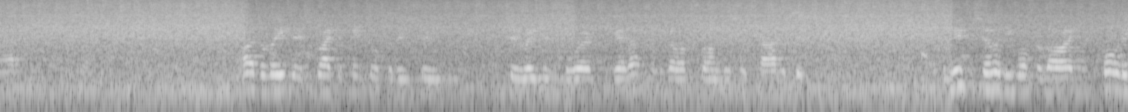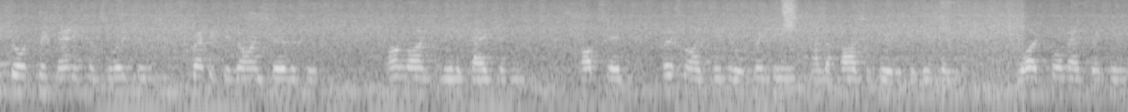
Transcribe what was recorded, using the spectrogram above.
Uh, I believe there's great potential for these two, two regions to work together and develop strong business partnerships. The new facility will provide quality short print management solutions, graphic design services, online communications, offset, personalised digital printing under high security conditions, wide format printing,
